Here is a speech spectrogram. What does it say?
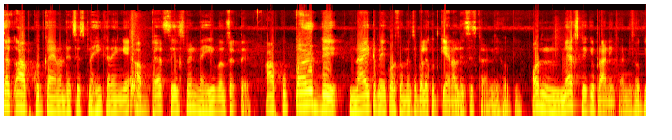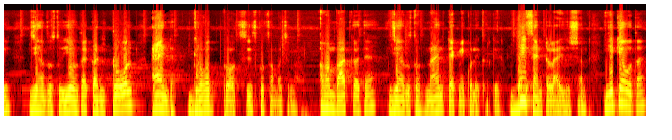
तक आप खुद का एनालिसिस नहीं करेंगे, आप बेस्ट सेल्समैन नहीं बन सकते। आपको पर डे नाइट में एक और सोने से पहले खुद की एनालिसिस करनी होगी और नेक्स्ट डे की प्लानिंग करनी होगी। जी हाँ दोस्तों, ये होता है कंट्रोल एंड ग्रोथ प्रोसेस को समझना। अब हम बात करते हैं, जी हाँ दोस्तों नाइन्थ टेक्निक को लेकर के। डिसेंट्रलाइजेशन ये क्या होता है?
